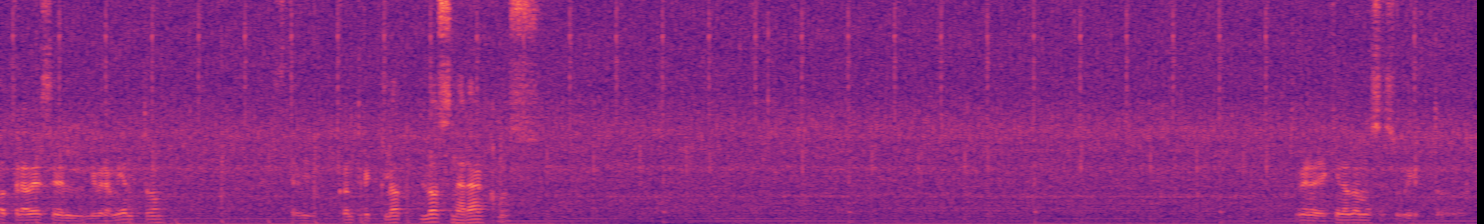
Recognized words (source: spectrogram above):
otra vez el libramiento. Este Country Club Los Naranjos. de aquí nos vamos a subir todo.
